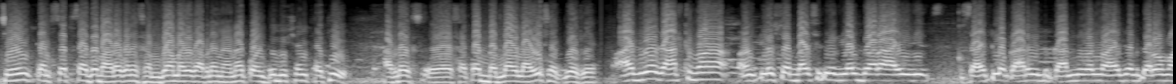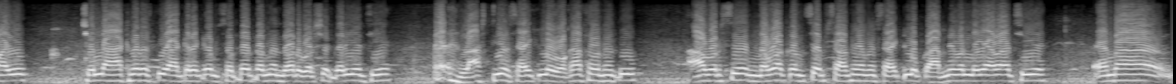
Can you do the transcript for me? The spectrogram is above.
change concept સાથે બાળકોને સમજવા માટે આપણે નાના કોન્ટ્રીબ્યુશન થકી આપણે સતત બદલાવ લાવી શકીએ છીએ. આજરોજ આઠમાં અંકલેશ્વર બાઇસિકલ ક્લબ દ્વારા આયોજિત સાયકલો કાર્નિ- કાર્નિવલનું આયોજન કરવામાં આવ્યું. છેલ્લા આઠ વર્ષથી આ કાર્યક્રમ સતત અમે દર વર્ષે કરીએ છીએ. લાસ્ટ યર સાયકલો વોકાથોન હતું. આ વર્ષે નવા કન્સેપ્ટ સાથે અમે સાયકલો કાર્નિવલ લઈ આવ્યા છીએ. એમાં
